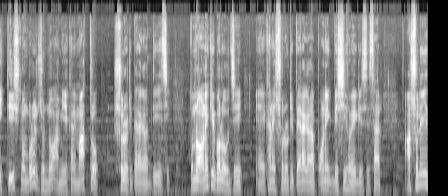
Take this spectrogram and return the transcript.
এই তিরিশ নম্বরের জন্য আমি এখানে মাত্র ষোলোটি প্যারাগ্রাফ দিয়েছি। তোমরা অনেকেই বলো যে এখানে ষোলোটি প্যারাগ্রাফ অনেক বেশি হয়ে গেছে, স্যার। আসলে এই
